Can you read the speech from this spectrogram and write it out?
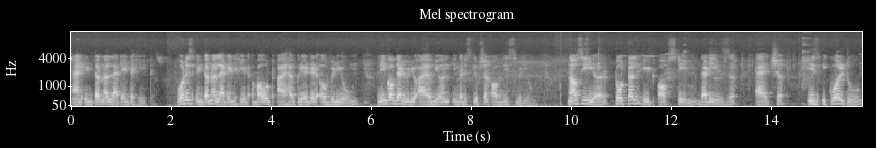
and internal latent heat. What is internal latent heat? About i have created a video. Link of that video i have given in the description of this video. Now see here total heat of steam that is h is equal to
